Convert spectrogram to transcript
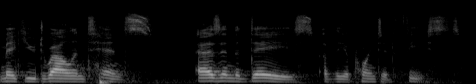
make you dwell in tents, as in the days of the appointed feast.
